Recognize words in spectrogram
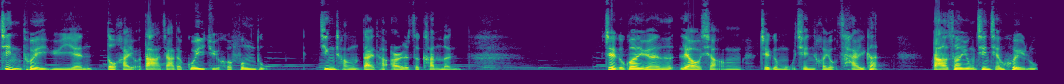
进退语言都还有大家的规矩和风度，经常带他儿子看门。这个官员料想这个母亲很有才干，打算用金钱贿赂，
